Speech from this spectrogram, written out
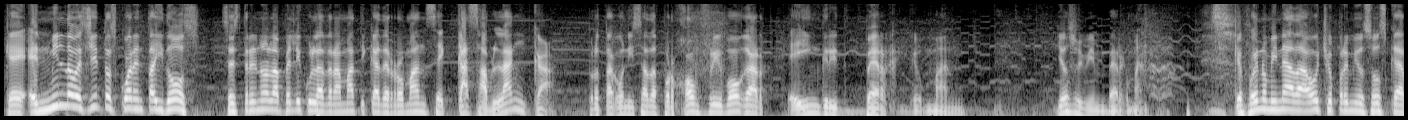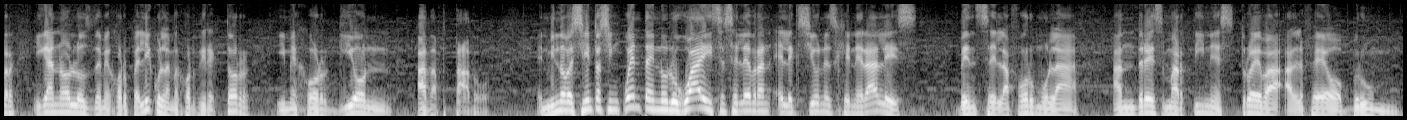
que en 1942 se estrenó la película dramática de romance Casablanca, protagonizada por Humphrey Bogart e Ingrid Bergman. Yo soy bien Bergman. que fue nominada a ocho premios Oscar y ganó los de mejor película, mejor director y mejor guion adaptado. En 1950 en Uruguay se celebran elecciones generales. Vence la fórmula Andrés Martínez Trueba Alfeo Brum.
